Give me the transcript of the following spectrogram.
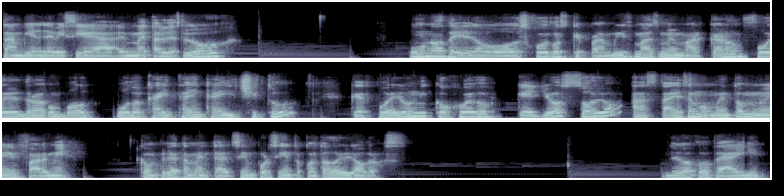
También le vicié a Metal Slug. Uno de los juegos que para mí más me marcaron fue el Dragon Ball Budokai Tenkaichi 2 que fue el único juego que yo solo hasta ese momento me farmé completamente al 100% con todo y logros. Luego de ahí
